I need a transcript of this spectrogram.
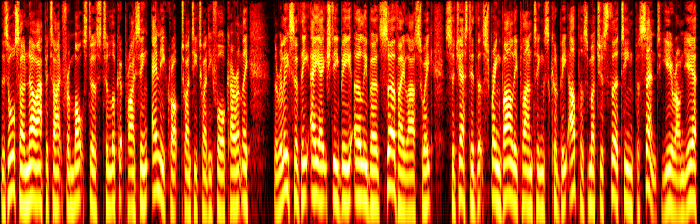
There's also no appetite from maltsters to look at pricing any crop 2024 currently. The release of the AHDB Early Bird Survey last week suggested that spring barley plantings could be up as much as 13% year on year,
